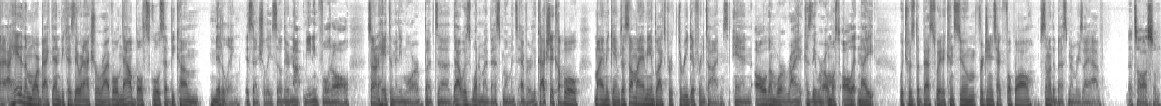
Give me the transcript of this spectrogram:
I I hated them more back then because they were an actual rival. Now both schools have become middling essentially, so they're not meaningful at all. So I don't hate them anymore. But uh, that was one of my best moments ever. Actually, a couple Miami games. I saw Miami and Blacksburg three different times, and all of them were a riot because they were almost all at night, which was the best way to consume Virginia Tech football. Some of the best memories I have. That's awesome.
